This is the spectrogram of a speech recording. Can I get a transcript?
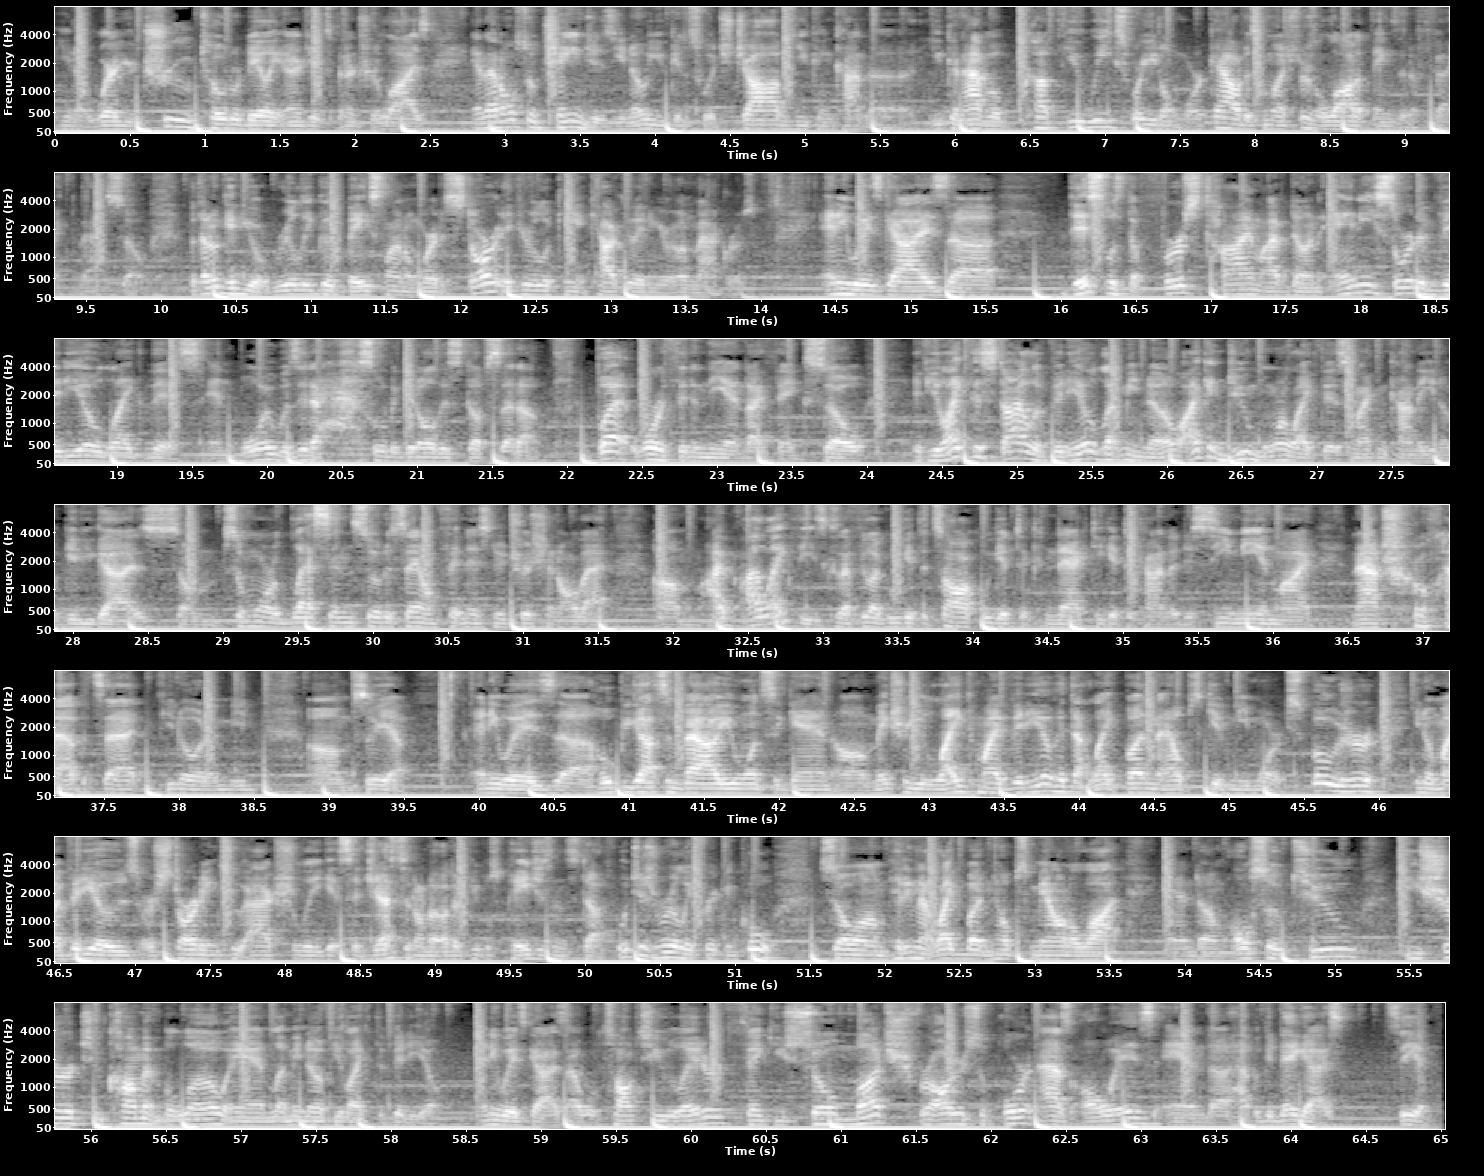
you know where your true total daily energy expenditure lies. And that also changes you know you can switch jobs you can kind of you can have a few weeks where you don't work out as much. There's a lot of things that affect that. So but that'll give you a really good baseline on where to start if you're looking at calculating your own macros. Anyways guys uh this was the first time I've done any sort of video like this, and boy, was it a hassle to get all this stuff set up. But worth it in the end, I think. So if you like this style of video, let me know. I can do more like this, and I can kind of, you know, give you guys some some more lessons, so to say, on fitness, nutrition, all that. Um, I, I like these because I feel like we get to talk, we get to connect, you get to kind of just see me in my natural habitat, if you know what I mean. Um, so yeah anyways uh, hope you got some value once again. Um, make sure you like my video. Hit that like button. That helps give me more exposure. You know my videos are starting to actually get suggested onto other people's pages and stuff which is really freaking cool. So um, hitting that like button helps me out a lot. And um, also to be sure to comment below and let me know if you liked the video. Anyways guys i will talk to you later. Thank you so much for all your support as always and uh, have a good day guys. See ya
